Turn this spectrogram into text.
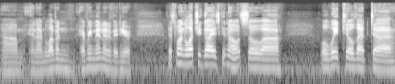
um, and I'm loving every minute of it here. Just wanted to let you guys know. So uh, we'll wait till that uh,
